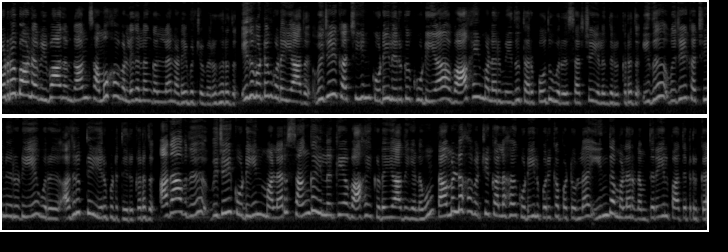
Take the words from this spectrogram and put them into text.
தொடர்பான விவாதம் தான் சமூக வலைதளங்கள்ல நடைபெற்று வருகிறது. இது மட்டும் கிடையாது விஜய் கட்சியின் கொடியில் இருக்கக்கூடிய வாகை மலர் மீது தற்போது ஒரு சர்ச்சை எழுந்திருக்கிறது. இது விஜய் கட்சியினரிடையே ஒரு அதிருப்தியை ஏற்படுத்தி இருக்கிறது அதாவது விஜய் கொடியின் மலர் சங்க இலக்கிய வாகை கிடையாது எனவும் தமிழக வெற்றி கழக கொடியில் பொறிக்கப்பட்டுள்ள இந்த மலர் நம் திரையில் பார்த்துட்டு இருக்க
